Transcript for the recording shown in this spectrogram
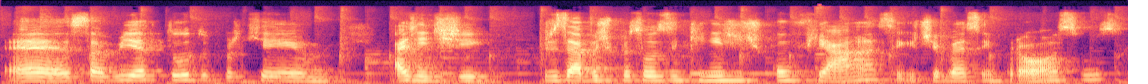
é, sabia tudo, porque a gente precisava de pessoas em quem a gente confiasse, que estivessem próximos.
